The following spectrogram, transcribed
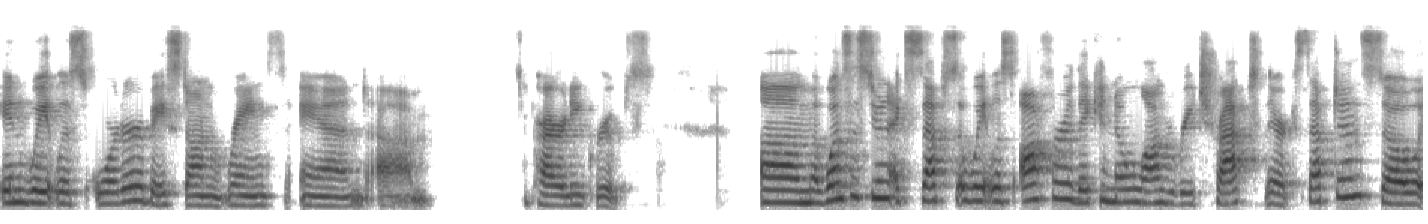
in waitlist order based on ranks and um, priority groups. Um, once a student accepts a waitlist offer, they can no longer retract their acceptance. So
